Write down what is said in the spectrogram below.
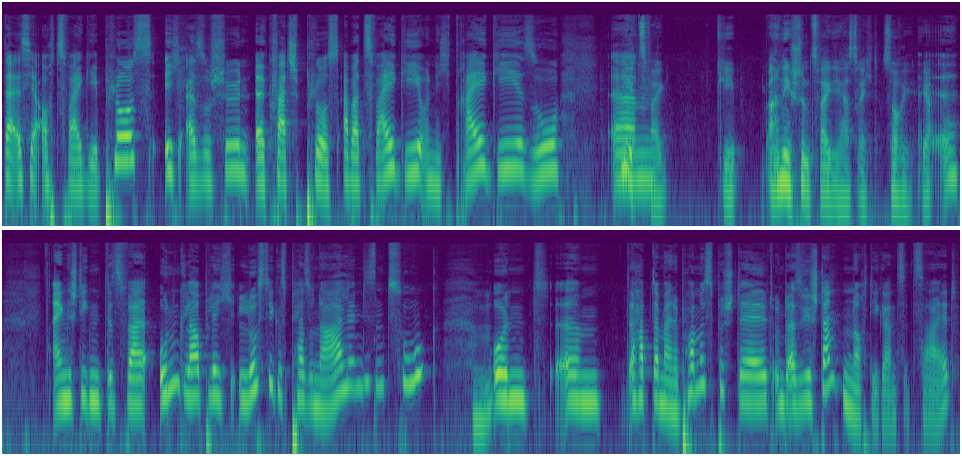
da ist ja auch 2G plus. Ich also schön, äh, Quatsch, plus, aber 2G und nicht 3G, so ähm, nee, 2G. Ach nee, stimmt, 2G, hast recht. Sorry. Ja. eingestiegen. Das war unglaublich lustiges Personal in diesem Zug und ähm, habe da meine Pommes bestellt und also wir standen noch die ganze Zeit.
